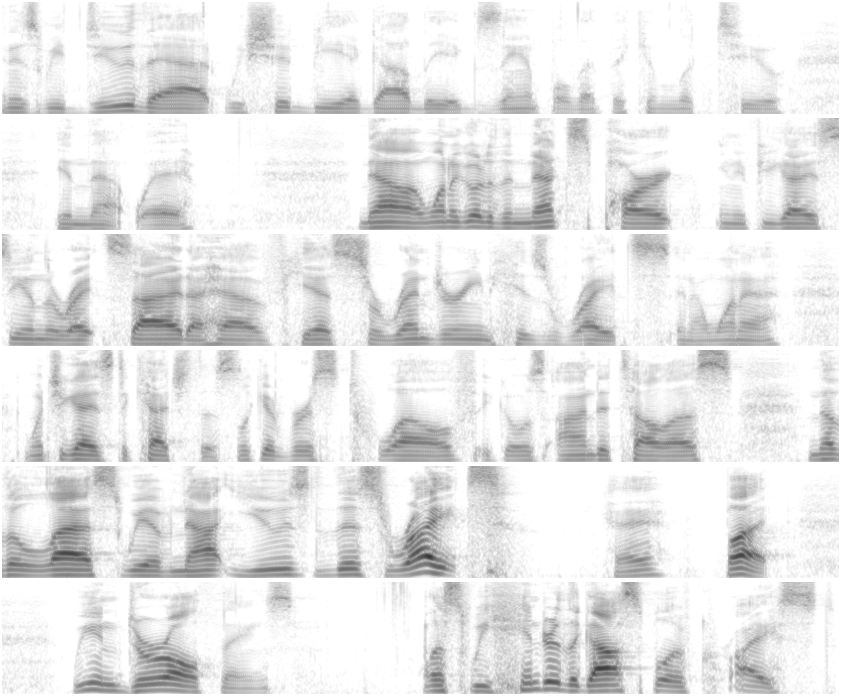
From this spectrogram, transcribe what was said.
And as we do that, we should be a godly example that they can look to in that way. Now, I want to go to the next part, and if you guys see on the right side, I have he has surrendering his rights, and I want to I want you guys to catch this. Look at verse 12. It goes on to tell us, "Nevertheless, we have not used this right." Okay? But we endure all things lest we hinder the gospel of Christ.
